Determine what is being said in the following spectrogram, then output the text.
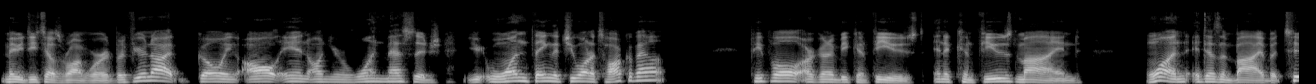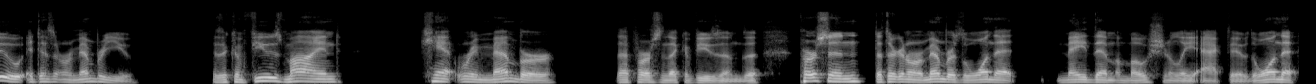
maybe detail is the wrong word, but if you're not going all in on your one message, your one thing that you want to talk about, people are going to be confused. In a confused mind, one, it doesn't buy, but two, it doesn't remember you. Because a confused mind can't remember that person that confused them. The person that they're going to remember is the one that made them emotionally active, the one that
